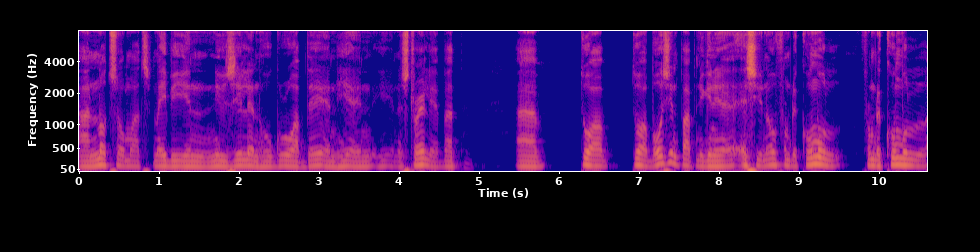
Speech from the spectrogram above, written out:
uh, not so much maybe in New Zealand who grew up there and here in here in Australia, but uh, to our to our boys in Papua New Guinea, as you know from the Kumul from the Kumul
